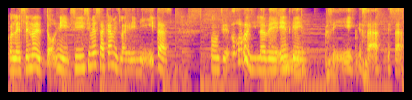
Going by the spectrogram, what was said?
con la escena de Tony. Sí, sí me saca mis lagrimitas. Como si, uy, la de ¿Sí? Endgame. Sí, esa, esa.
